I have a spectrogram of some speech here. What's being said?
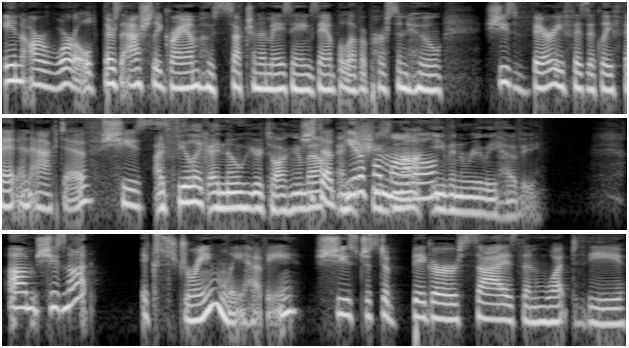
in our world. There's Ashley Graham, who's such an amazing example of a person who She's very physically fit and active. She's. I feel like I know who you're talking about. She's a beautiful she's model. Not even really heavy. Um, she's not extremely heavy. She's just a bigger size than what the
